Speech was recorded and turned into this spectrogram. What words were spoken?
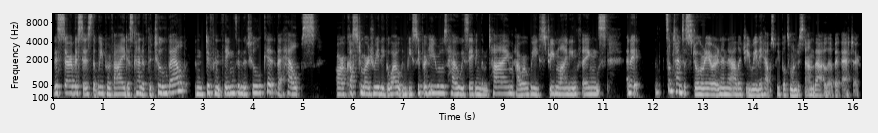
the services that we provide as kind of the tool belt and different things in the toolkit that helps our customers really go out and be superheroes? How are we saving them time? How are we streamlining things? And it sometimes a story or an analogy really helps people to understand that a little bit better.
